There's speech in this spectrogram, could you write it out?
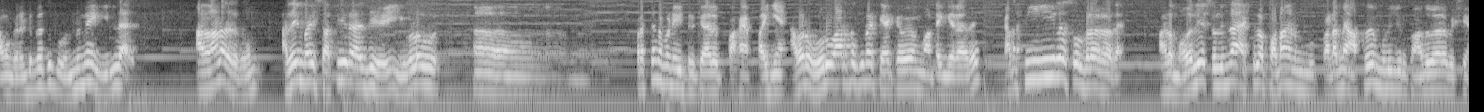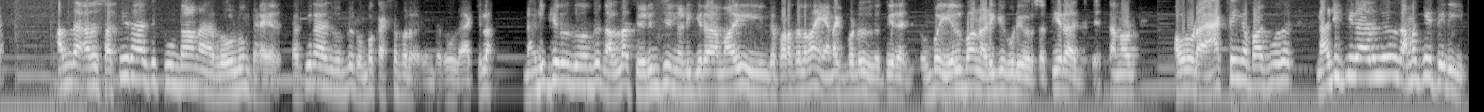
அவங்க ரெண்டு பேத்துக்கு ஒண்ணுமே இல்லை. அதனால அது ரொம்ப அதே மாதிரி சத்யராஜ் இவ்வளவு பிரச்சனை பண்ணிட்டு இருக்காரு பையன். அவரை ஒரு வாரத்தை கூட கேட்கவே மாட்டேங்கிறாரு. கடைசியில சொல்றாரு அதை. அதை முதலே சொல்லியிருந்தா ஆக்சுவலா படம் படமே அப்பவே முடிஞ்சிருக்கும். அது வேற விஷயம். அந்த அது சத்யராஜுக்கு உண்டான ரோலும் கிடையாது. சத்யராஜ் வந்து ரொம்ப கஷ்டப்படுறாரு இந்த ரோல் ஆக்சுவலா நடிக்கிறது வந்து நல்லா தெரிஞ்சு நடிக்கிற மாதிரி இந்த படத்துல தான் எனக்கு பட்டது சத்யராஜ். ரொம்ப இயல்பா நடிக்கக்கூடிய ஒரு சத்யராஜ். தன்னோட அவரோட ஆக்டிங்க பார்க்கும்போது நடிக்கிறாருங்கிறது நமக்கே தெரியும்.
